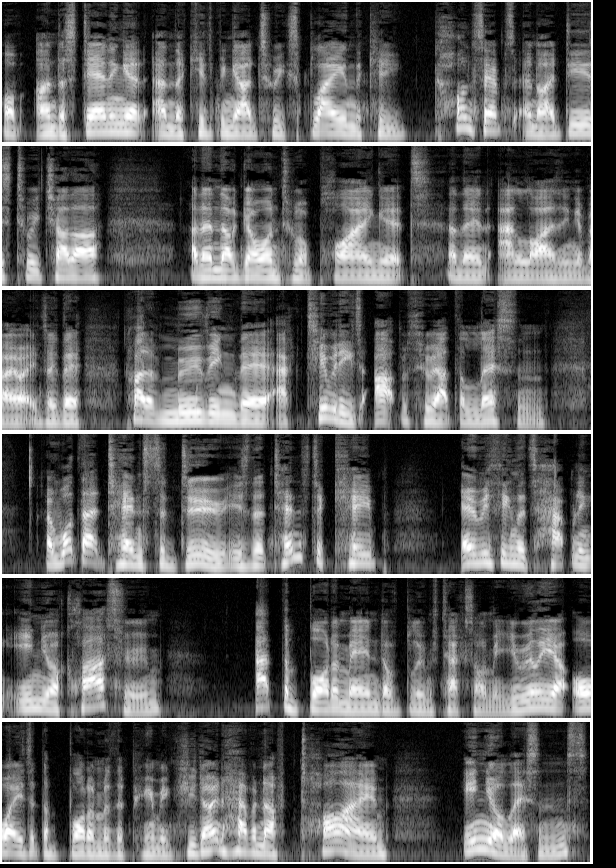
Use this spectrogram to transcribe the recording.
of understanding it and the kids being able to explain the key concepts and ideas to each other. And then they'll go on to applying it and then analyzing, evaluating. So they're kind of moving their activities up throughout the lesson. And what that tends to do is that tends to keep everything that's happening in your classroom at the bottom end of Bloom's taxonomy. You really are always at the bottom of the pyramid because you don't have enough time in your lessons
